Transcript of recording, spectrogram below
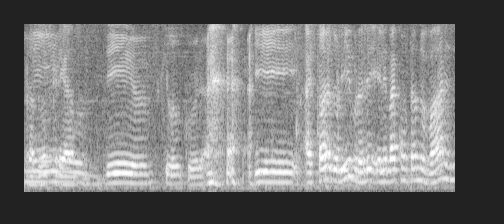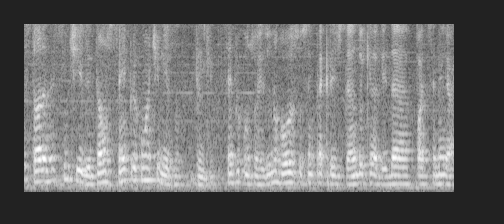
para duas Meu crianças. Deus, que loucura. E a história do livro, ele, ele vai contando várias histórias nesse sentido, então sempre com otimismo, Entendi. sempre com um sorriso no rosto, sempre acreditando que a vida pode ser melhor.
